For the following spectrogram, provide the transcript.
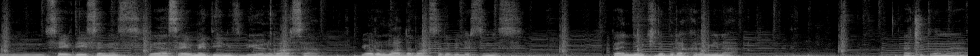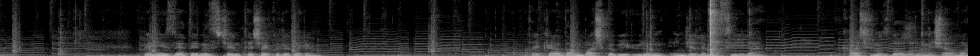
Ee, sevdiyseniz veya sevmediğiniz bir yönü varsa yorumlarda bahsedebilirsiniz. Ben linkini bırakırım yine açıklamaya. Beni izlediğiniz için teşekkür ederim. Tekrardan başka bir ürün incelemesiyle karşınızda olurum inşallah.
